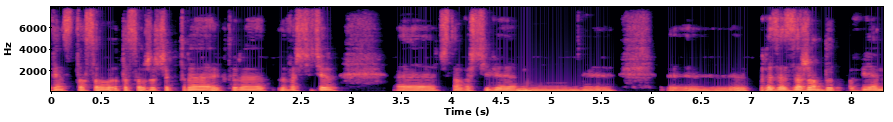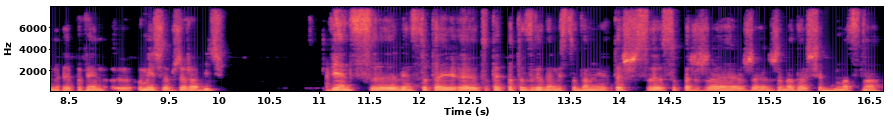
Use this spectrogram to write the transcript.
więc to, są, to są rzeczy, które, które właściciel czy tam właściwie mm, prezes zarządu powinien, powinien umieć dobrze robić. Więc, więc tutaj, tutaj pod tym względem jest to dla mnie też super, że, że, że nadal się mocno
